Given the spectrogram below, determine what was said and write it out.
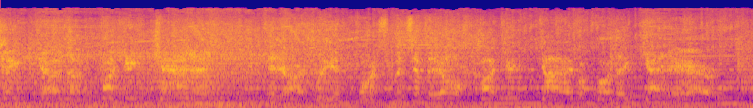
Take down the fucking cannon! There are reinforcements if they all fucking die before they get here!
